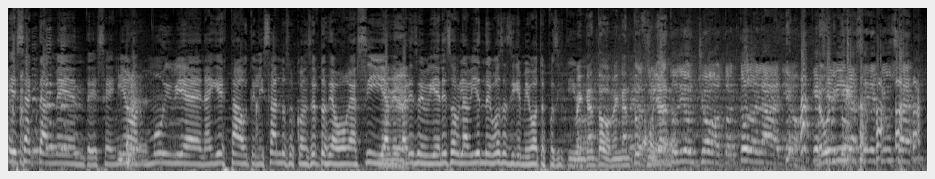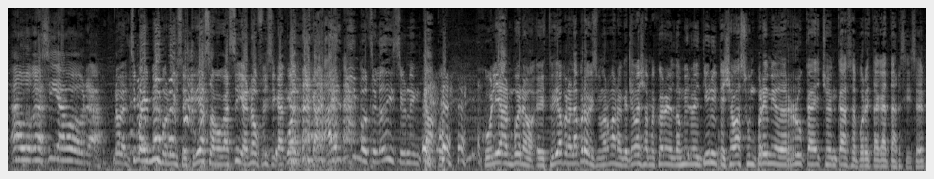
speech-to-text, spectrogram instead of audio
Exactamente, señor, muy bien. Ahí está utilizando sus conceptos de abogacía, Muy me bien. parece bien. Eso habla bien de vos, así que mi voto es positivo. Me encantó, me encantó, si no estudió un choto en todo el año. Que Lo se único- viene a ser el que usa abogacía ahora. No, encima él mismo lo dice, estudiás abogacía, no física cuántica. A él mismo se lo dice un encapo. Julián, bueno, estudia para la próxima, hermano, que te vaya mejor en el 2021 y te llevas un premio de Ruca hecho en casa por esta catarsis, ¿eh?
